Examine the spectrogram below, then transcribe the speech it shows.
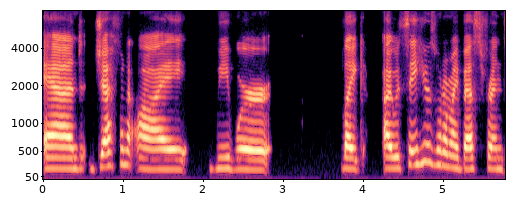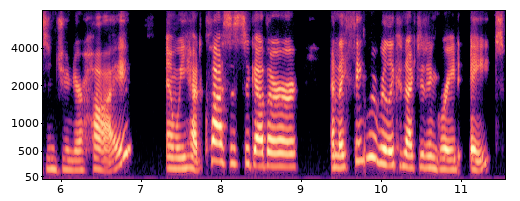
And Jeff and I we were like I would say he was one of my best friends in junior high and we had classes together and I think we really connected in grade 8.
